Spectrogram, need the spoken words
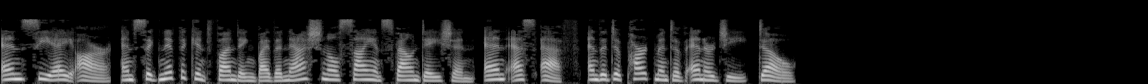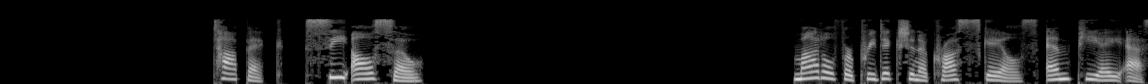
(NCAR) and significant funding by the National Science Foundation (NSF) and the Department of Energy (DOE). Topic. See also Model for prediction across scales MPAS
